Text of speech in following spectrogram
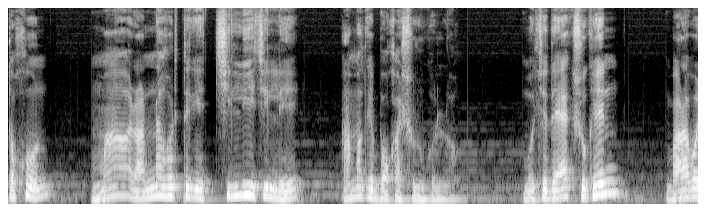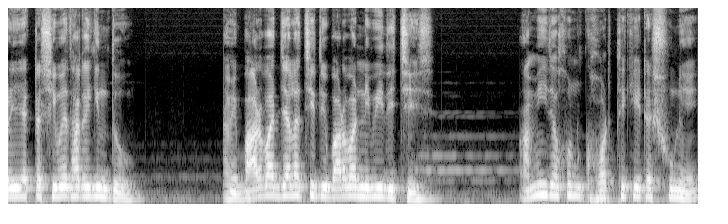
তখন মা রান্নাঘর থেকে চিল্লিয়ে চিল্লিয়ে আমাকে বকা শুরু করল। বলছে, দেখ সুখেন, বাড়াবাড়ির একটা সীমে থাকে কিন্তু। আমি বারবার জ্বালাচ্ছি, তুই বারবার নিভিয়ে দিচ্ছিস। আমি যখন ঘর থেকে এটা শুনে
